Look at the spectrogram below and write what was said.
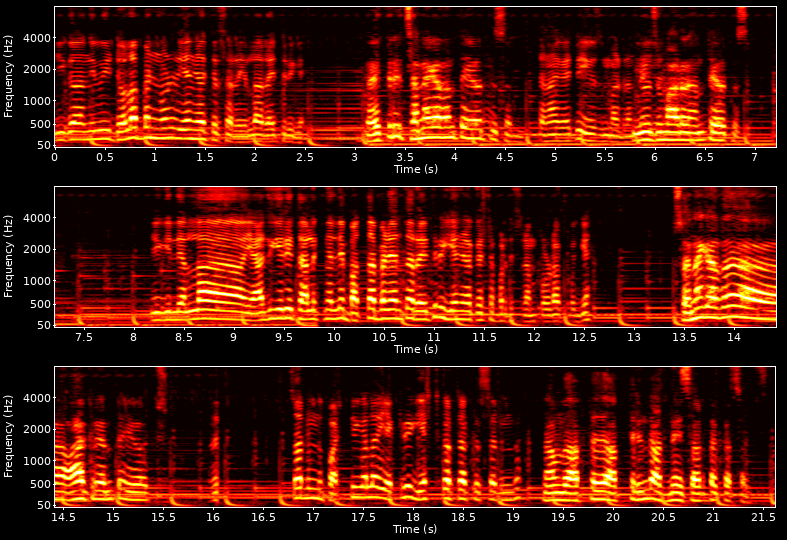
ಈಗ ನೀವು ಈ ಡೆವಲಪ್ಮೆಂಟ್ ನೋಡಿದ್ರೆ ಏನ್ ಹೇಳ್ತೀರಿ ಸರ್ ಎಲ್ಲ ರೈತರಿಗೆ? ರೈತರಿಗೆ ಚೆನ್ನಾಗದಂತ ಹೇಳ್ತೀವಿ ಸರ್. ಚೆನ್ನಾಗೈತೆ ಯೂಸ್ ಮಾಡ್ರಿ ಅಂತ. ಯೂಸ್ ಮಾಡ್ರಿ ಅಂತ ಹೇಳ್ತೀವಿ ಸರ್. ಈಗ ಇಲ್ಲೆಲ್ಲ ಯಾದಗಿರಿ ತಾಲೂಕಿನಲ್ಲಿ ಭತ್ತ ಬೆಳೆ ಅಂತ ರೈತರಿಗೆ ಏನ್ ಹೇಳಕ್ ಇಷ್ಟಪಡ್ತೀವಿ ಸರ್ ನಮ್ಮ ಪ್ರಾಡಕ್ಟ್ ಬಗ್ಗೆ? ಚೆನ್ನಾಗದ ಹಾಕ್ರಿ ಅಂತ ಹೇಳ್ತೀವಿ ಸರ್. ನಿಮ್ದು ಫಸ್ಟಿಗೆಲ್ಲ ಎಕರೆಗೆ ಎಷ್ಟು ಖರ್ಚಾಗ್ತದೆ ಸರ್ ನಿಮ್ದು ನಮ್ದು ಹತ್ತು ಹತ್ತರಿಂದ ಹದಿನೈದು ಸಾವಿರ ತನಕ ಖರ್ಚು ಆಗ್ತದೆ ಸರ್.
